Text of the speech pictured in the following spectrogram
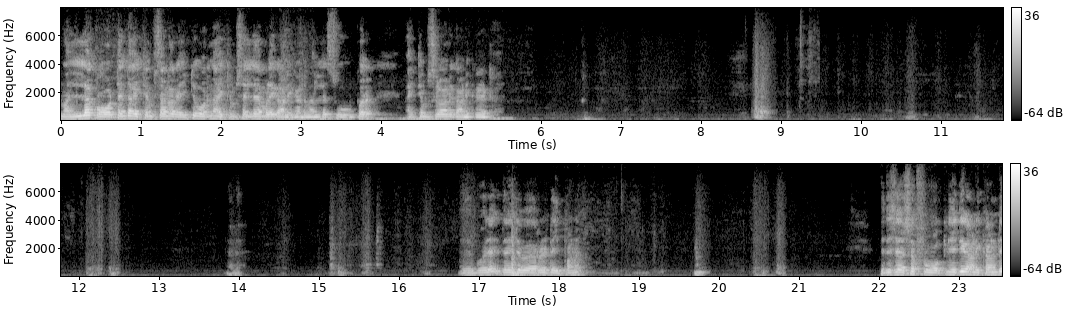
നല്ല കോട്ടന്റെ ഐറ്റംസ് ആണ്. റേറ്റ് കുറഞ്ഞ ഐറ്റംസ് എല്ലാം നമ്മളെ കാണിക്കുന്നുണ്ട് നല്ല സൂപ്പർ ഐറ്റംസുകളാണ് കാണിക്കുന്നത് കേട്ടോ. അതേപോലെ ഇതതിന്റെ വേറൊരു ടൈപ്പാണ് ഇതിന് ശേഷം ഫ്രോക്ക് നെറ്റ് കാണിക്കാണ്ട്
